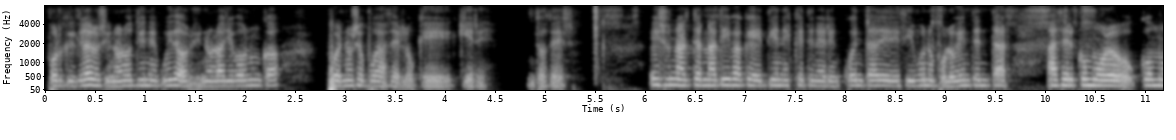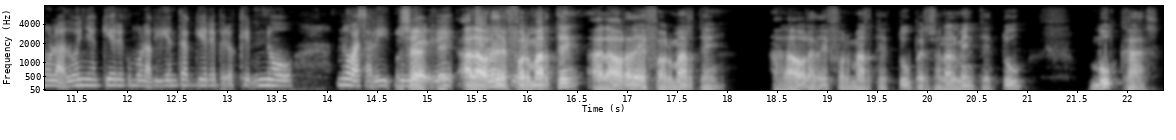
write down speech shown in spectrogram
Porque claro, si no lo tiene cuidado, si no lo ha llevado nunca, pues no se puede hacer lo que quiere. Entonces, es una alternativa que tienes que tener en cuenta de decir, bueno, pues lo voy a intentar hacer como, como la dueña quiere, como la clienta quiere, pero es que no, no va a salir. O sea, a la hora lo de formarte, a la hora de formarte, a la hora de formarte, tú personalmente, tú buscas,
